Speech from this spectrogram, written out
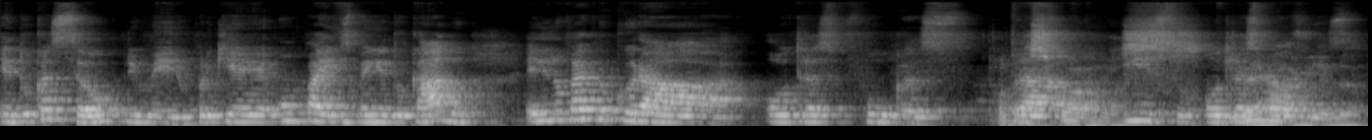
educação primeiro, porque um país bem educado, ele não vai procurar outras fugas Outras formas Isso, de outras formas. vida.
